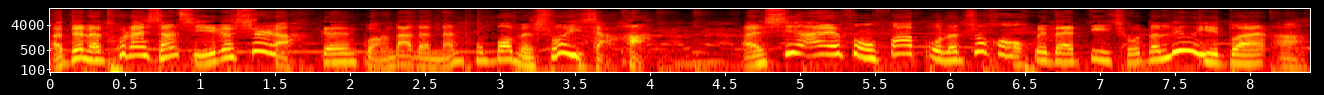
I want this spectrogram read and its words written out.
啊，对了，突然想起一个事儿啊，跟广大的男同胞们说一下哈。呃，新 iPhone 发布了之后，会在地球的另一端啊，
